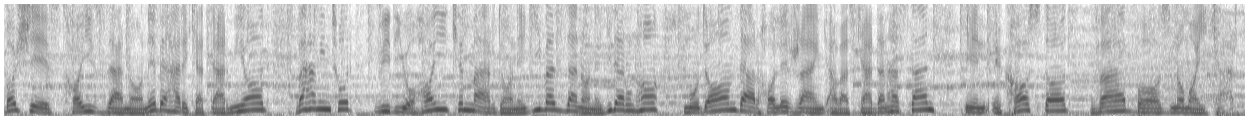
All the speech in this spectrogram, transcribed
با جست های زنانه به حرکت در میاد و همینطور ویدیوهایی که مردانگی و زنانگی در اونها مدام در حال رنگ عوض کردن هستند انعکاس داد و بازنمایی کرد.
